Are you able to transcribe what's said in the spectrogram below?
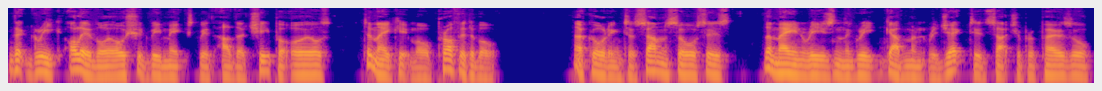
that Greek olive oil should be mixed with other cheaper oils to make it more profitable. According to some sources, the main reason the Greek government rejected such a proposal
